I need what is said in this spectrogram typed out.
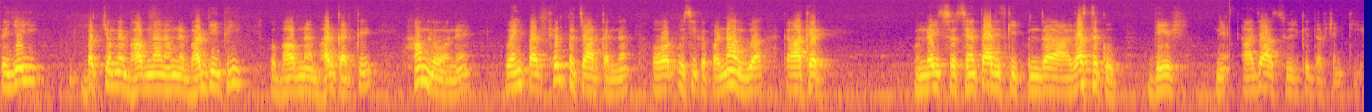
तो यही बच्चों में भावनाएँ हमने भर दी थी। वो भावनाएँ भर करके हम लोगों ने वहीं पर फिर प्रचार करना और उसी का परिणाम हुआ कि आखिर उन्नीस सौ सैंतालीस की पंद्रह अगस्त को देश ने आज़ाद सूर्य के दर्शन किए।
